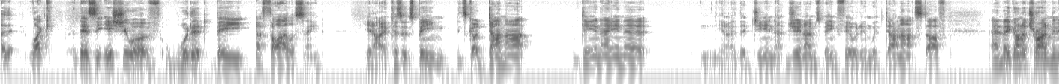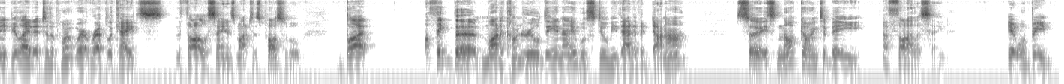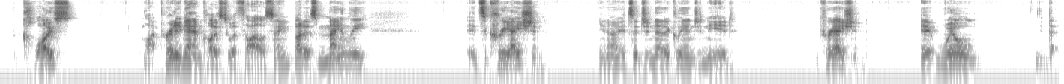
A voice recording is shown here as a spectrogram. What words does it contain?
uh, like, there's the issue of would it be a thylacine? You know, because it's being it's got Dunnart DNA in it. You know, the gen- genome's being filled in with Dunnart stuff and they're going to try and manipulate it to the point where it replicates the thylacine as much as possible. But I think the mitochondrial DNA will still be that of a Dunnart, so it's not going to be a thylacine. It will be close, like pretty damn close to a thylacine, but it's mainly it's a creation. You know, it's a genetically engineered creation. It will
